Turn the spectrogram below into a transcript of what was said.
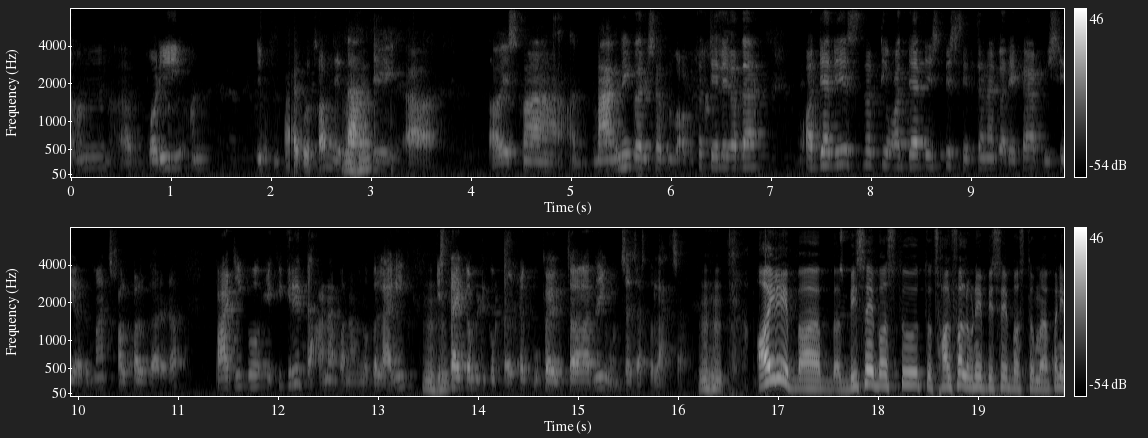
झन् बढी भएको छ। नेताहरूले यसमा माग नै गरिसक्नु भएको छ। त्यसले गर्दा अध्यादेश र त्यो अध्यादेशले सिर्जना गरेका विषयहरूमा छलफल गरेर पार्टीको एकीकृत धारणा बनाउनको लागि स्थायी कमिटीको बैठक उपयुक्त नै हुन्छ जस्तो लाग्छ। अहिले विषयवस्तु त्यो छलफल हुने विषयवस्तुमा पनि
